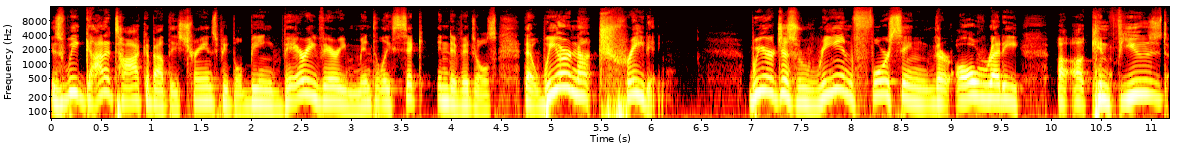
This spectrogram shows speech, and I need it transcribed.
is we got to talk about these trans people being very, very mentally sick individuals that we are not treating. We are just reinforcing their already uh, uh, confused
